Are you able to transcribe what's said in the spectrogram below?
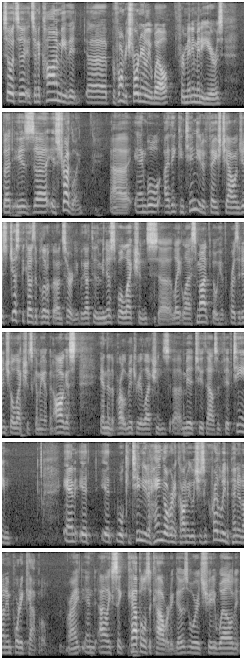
So it's, a, it's an economy that uh, performed extraordinarily well for many, many years, but is, uh, is struggling. Uh, and will, I think, continue to face challenges just because of political uncertainty. We got through the municipal elections uh, late last month, but we have the presidential elections coming up in August, and then the parliamentary elections uh, mid-2015. And it, it will continue to hang over an economy which is incredibly dependent on imported capital, right? And I like to say capital is a coward. It goes where it's treated well, and it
